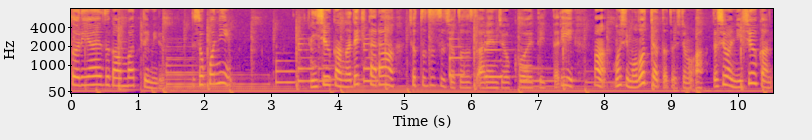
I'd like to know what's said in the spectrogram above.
とりあえず頑張ってみる。でそこに2週間ができたらちょっとずつちょっとずつアレンジを加えていったり、まあ、もし戻っちゃったとしてもあ私は2週間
